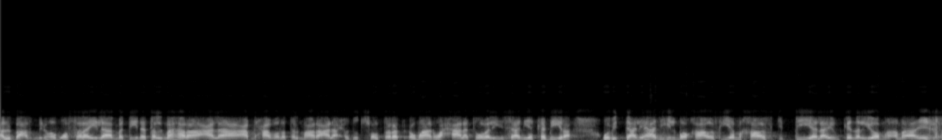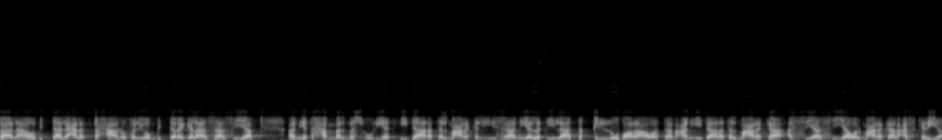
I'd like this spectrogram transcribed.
البعض منهم وصل إلى مدينة المهرة على محافظة المهرة على حدود سلطنة عمان وحالتهم الإنسانية كبيرة. وبالتالي هذه المخاوف هي مخاوف جدية لا يمكن اليوم إغفالها. وبالتالي على التحالف اليوم بالدرجة الأساسية أن يتحمل مسؤولية إدارة المعركة الإنسانية التي لا تقل ضراوة عن إدارة المعركة السياسية والمعركة العسكرية.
